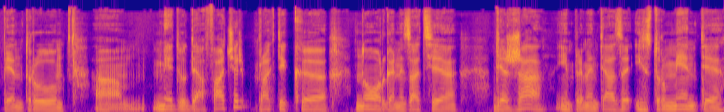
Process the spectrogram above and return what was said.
pentru uh, mediul de afaceri. Practic, uh, noua organizație deja implementează instrumente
